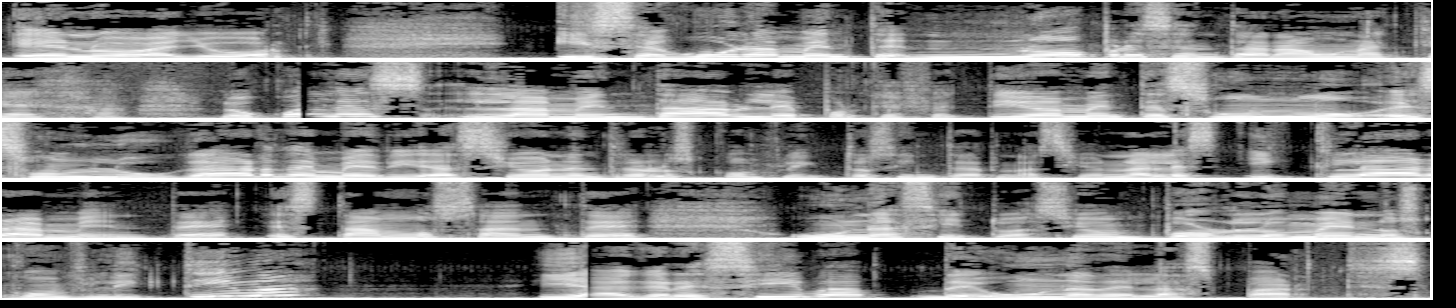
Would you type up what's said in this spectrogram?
en Nueva York y seguramente no presentará una queja, lo cual es lamentable porque efectivamente es un, es un lugar de mediación entre los conflictos internacionales y claramente estamos ante una situación por lo menos conflictiva y agresiva de una de las partes.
